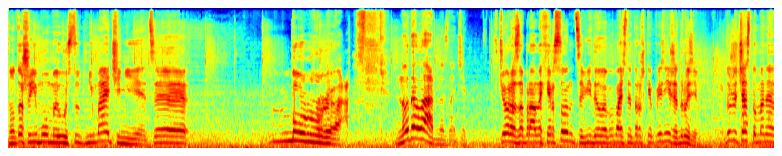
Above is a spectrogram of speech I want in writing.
Ну то, що їмо ми ось тут в Німеччині, це. Бура. Ну да ладно, значить. Вчора забрали Херсон. Це відео ви побачите трошки пізніше. Друзі, дуже часто в мене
